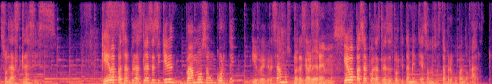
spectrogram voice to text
son las clases. ¿Qué va a pasar con las clases? Si quieren, vamos a un corte y regresamos para saber Regresemos. qué va a pasar con las clases, porque también eso nos está preocupando harto.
